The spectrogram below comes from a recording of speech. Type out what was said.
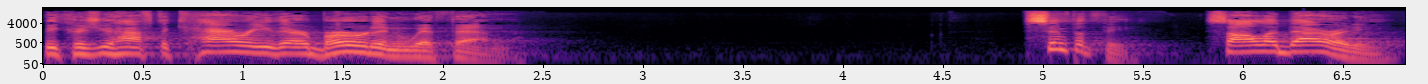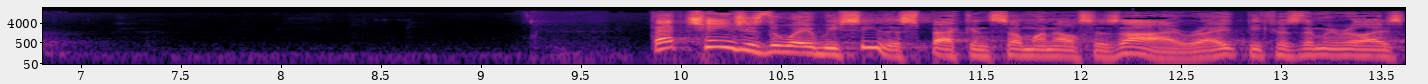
because you have to carry their burden with them. Sympathy, solidarity. That changes the way we see the speck in someone else's eye, right? Because then we realize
